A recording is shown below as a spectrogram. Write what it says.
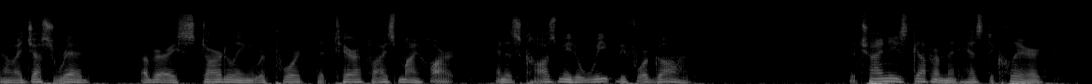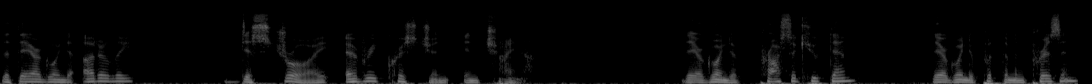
Now, I just read a very startling report that terrifies my heart and has caused me to weep before God. The Chinese government has declared that they are going to utterly destroy every Christian in China. They are going to prosecute them. They are going to put them in prison.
